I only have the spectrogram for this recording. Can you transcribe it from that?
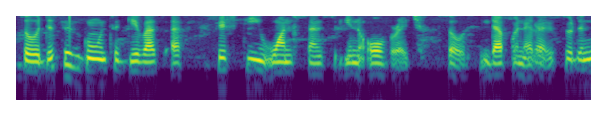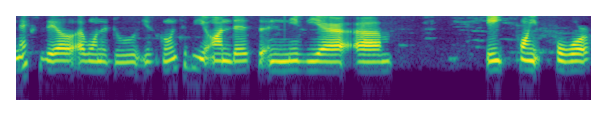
so this is going to give us a 51 cents in overage. So definitely. So the next deal i want to do is going to be on this nivea um 8.4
